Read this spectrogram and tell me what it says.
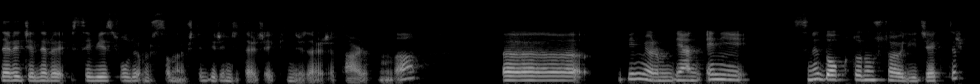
dereceleri seviyesi oluyormuş sanırım işte birinci derece, ikinci derece tarzında. Bilmiyorum yani en iyisini doktorun söyleyecektir.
